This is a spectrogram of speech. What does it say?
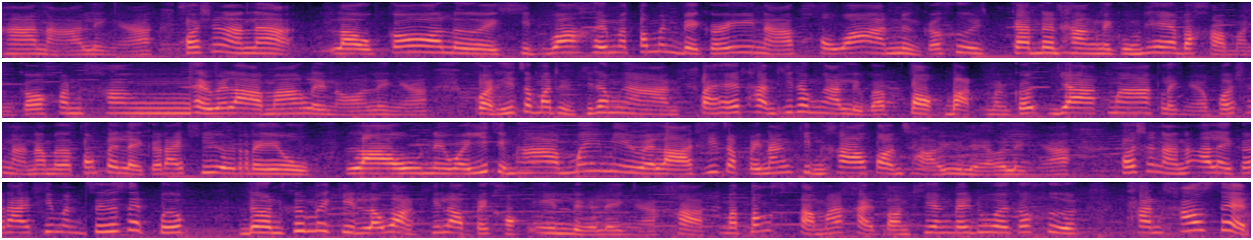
25 นะอะไรเงี้ยเพราะฉะนั้นอะเราก็เลยคิดว่าเฮ้ยมันต้องเป็นเบเกอรี่นะ เพราะว่าหนึ่งก็คือการเดินทางในกรุงเทพอะค่ะมันก็ค่อนข้างใช้เวลามากเลยเนาะอะไรเงี้ยกว่าที่จะมาถึงที่ทำงาน ไปให้ทันที่ทำงานหรือแบบตอกบัตรมันก็ยากมากอะไรเงี้ยเพราะฉะนั้นมันจะต้องเป็นอะไรก็ได้ที่เร็ว เราในวัย 25 ไม่มีเวลาที่จะไปนั่งกินข้าวตอนเช้าอยู่แล้วอะไรเงี้ยเพราะฉะนั้นอะไรก็ได้ที่มันซื้อเสร็จปุ๊บเดินขึ้นไปกินระหว่างที่เราไปคอกอินหรืออะไรเงี้ยค่ะมันต้องสามารถขายตอนเที่ยงได้ด้วยก็คือทานข้าวเสร็จ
